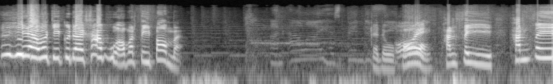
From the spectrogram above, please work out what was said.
ไอ้เฮียเมื่อกี้กูเดินข้ามหัวมาตีป้อมอะ An ally has been แต่ดูโอ้โป้ยงพันสี่พันสี่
